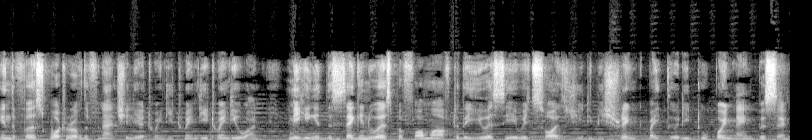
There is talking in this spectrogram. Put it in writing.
in the first quarter of the financial year 2020-21, making it the second worst performer after the USA which saw its GDP shrink by 32.9%.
